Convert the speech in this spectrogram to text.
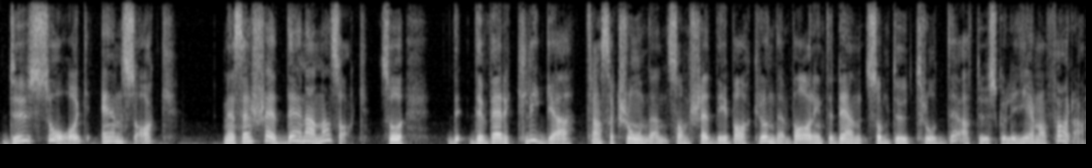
du såg en sak, men sen skedde en annan sak. Så det, det verkliga transaktionen som skedde i bakgrunden var inte den som du trodde att du skulle genomföra.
